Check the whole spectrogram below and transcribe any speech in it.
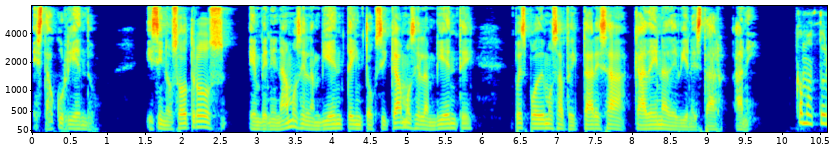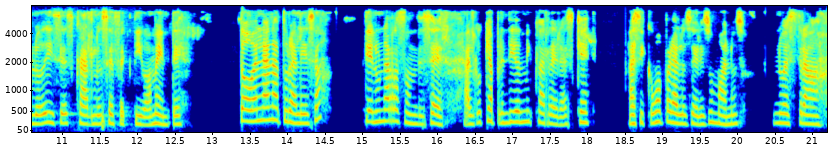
está ocurriendo. Y si nosotros envenenamos el ambiente, intoxicamos el ambiente, pues podemos afectar esa cadena de bienestar, Ani. Como tú lo dices, Carlos, efectivamente, todo en la naturaleza tiene una razón de ser. Algo que he aprendido en mi carrera es que, así como para los seres humanos, nuestra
